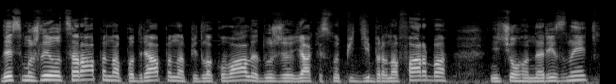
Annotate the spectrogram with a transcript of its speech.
Десь, можливо, царапина, подряпина, підлакували, дуже якісно підібрана фарба, нічого не різнить.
